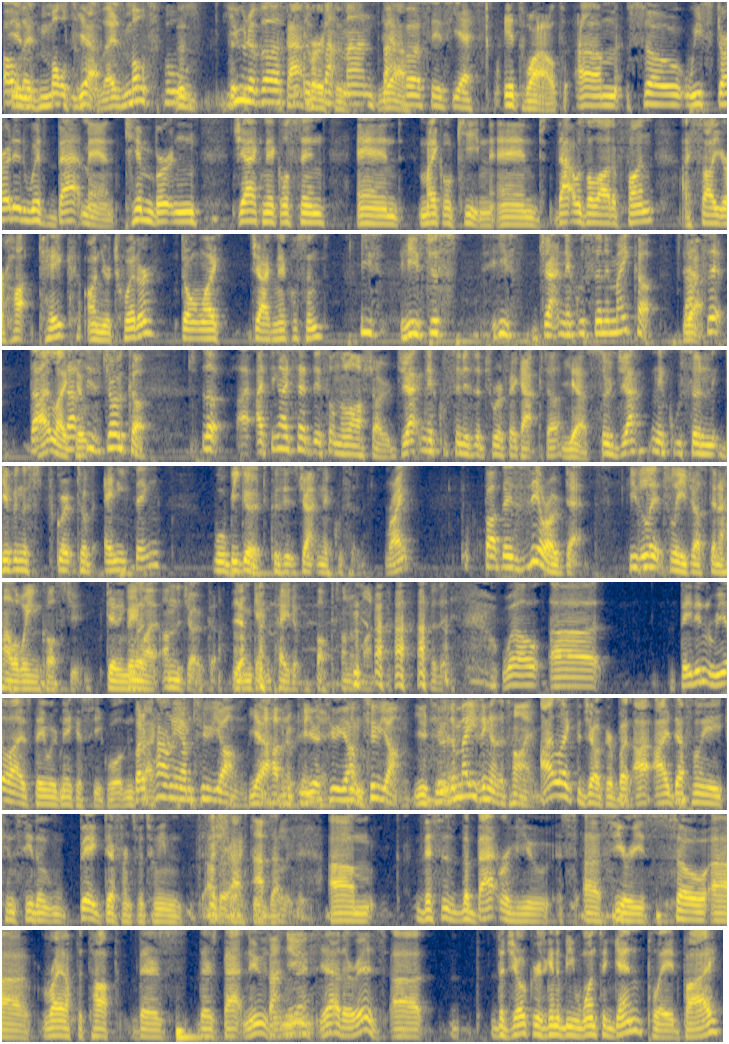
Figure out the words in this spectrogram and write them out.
Oh, in- there's multiple. yeah. There's multiple There's the- universes Batverses. of Batman. Yeah. Batverses, yes. It's wild. Um, so we started with Batman, Tim Burton, Jack Nicholson, and Michael Keaton, and that was a lot of fun. I saw your hot take on your Twitter. Don't like Jack Nicholson. He's he's just he's Jack Nicholson in makeup. That's Yeah. it. That's, I like that's him. his Joker. Look, I, I think I said this on the last show. Jack Nicholson is a terrific actor. Yes. So Jack Nicholson giving a script of anything will be good because it's Jack Nicholson, right? But there's zero depth. He's literally just in a Halloween costume, Getting being lit. like, "I'm the Joker. and I'm getting paid a fuck ton of money for this." Well, uh, they didn't realize they would make a sequel. In But fact, apparently, I'm too young Yeah, to have an opinion. you're too young. I'm too young. You're too it was young. amazing at the time. I like the Joker, but I, I definitely can see the big difference between other sure, actors. that- absolutely. um, this is the Bat Review uh, series, so uh, right off the top, there's there's Bat News. Bat isn't there? News. Yeah, there is. Uh, the Joker is going to be once again played by.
